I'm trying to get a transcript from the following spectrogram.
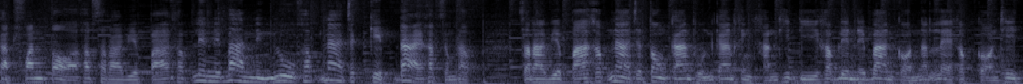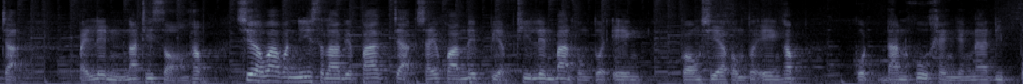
กัดฟันต่อครับสราเวียปาร์คครับ เล่นในบ้านหนึ่งลูกครับ น่าจะเก็บได้ครับสำหรับ สราเวียปาครับน่าจะต้องการผลการแข่งขันที่ดีครับเล่นในบ้านก่อนนัดแรกครับก่อนที่จะไปเล่นนัดที่สองครับ เชื่อว่าวันนี้สลาเวียปาจะใช้ความได้เปรียบที่เล่นบ้านของตัวเอง กองเชียร์ของตัวเองครับ กดดันคู่แข่งอย่างนาดิโป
